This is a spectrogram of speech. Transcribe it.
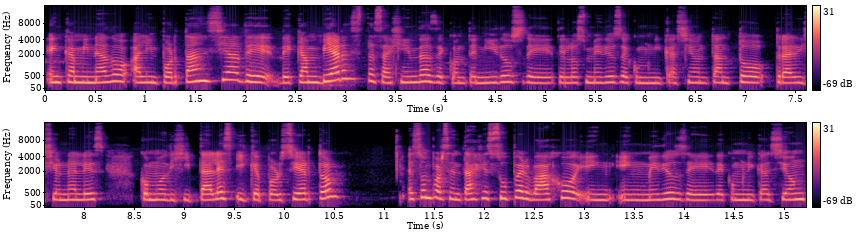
encaminado a la importancia de, cambiar estas agendas de contenidos de, los medios de comunicación, tanto tradicionales como digitales, y que por cierto es un porcentaje súper bajo en, medios de, de comunicación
